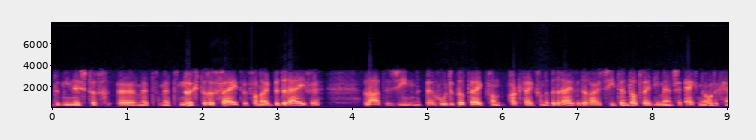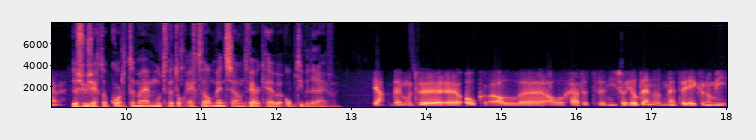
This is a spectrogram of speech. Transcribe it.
de minister uh, met, met nuchtere feiten vanuit bedrijven laten zien hoe de praktijk van, praktijk van de bedrijven eruit ziet. En dat wij die mensen echt nodig hebben. Dus u zegt op korte termijn moeten we toch echt wel mensen aan het werk hebben op die bedrijven? Moeten uh, ook, al, uh, al gaat het uh, niet zo heel denderend met de economie...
